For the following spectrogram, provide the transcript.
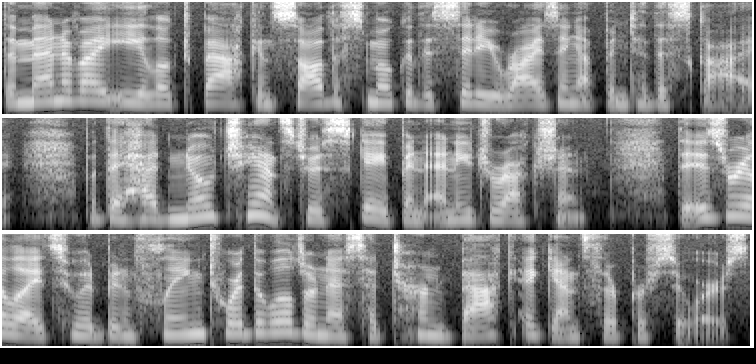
The men of Ai looked back and saw the smoke of the city rising up into the sky, but they had no chance to escape in any direction. The Israelites who had been fleeing toward the wilderness had turned back against their pursuers.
